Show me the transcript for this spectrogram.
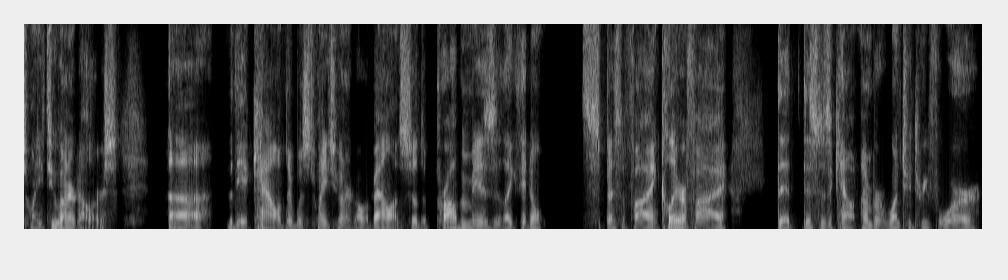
$2,200. Uh, the account that was $2,200 balance. So the problem is like they don't specify and clarify that this is account number one, two, three, four.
